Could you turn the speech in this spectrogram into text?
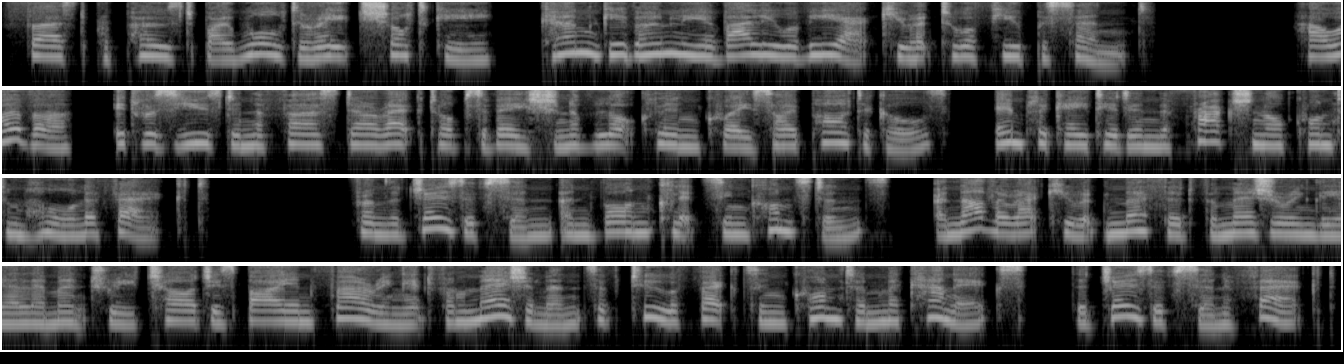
first proposed by Walter H. Schottky, can give only a value of E accurate to a few percent. However, it was used in the first direct observation of Laughlin quasi-particles, implicated in the fractional quantum Hall effect. From the Josephson and von Klitzing constants, Another accurate method for measuring the elementary charges by inferring it from measurements of two effects in quantum mechanics, the Josephson effect,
